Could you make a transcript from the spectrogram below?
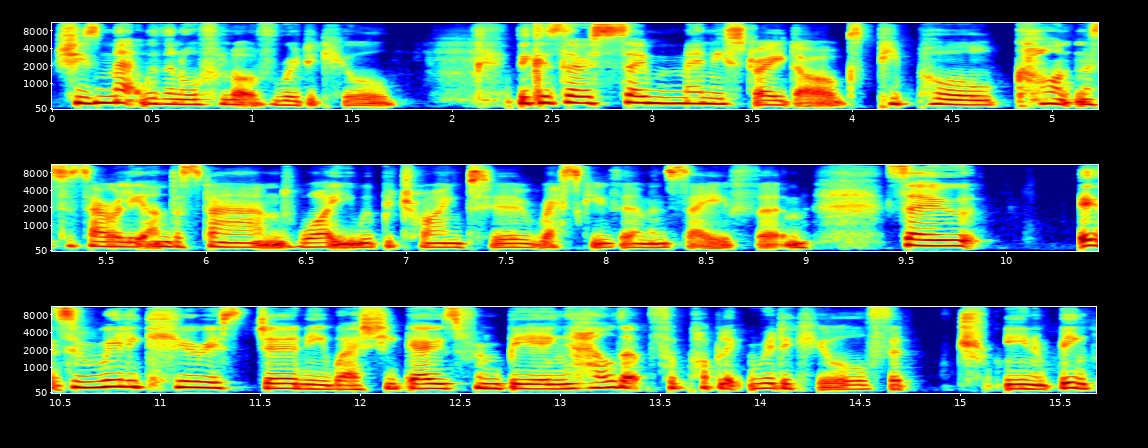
she's met with an awful lot of ridicule because there are so many stray dogs, people can't necessarily understand why you would be trying to rescue them and save them. So it's a really curious journey where she goes from being held up for public ridicule for you know being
